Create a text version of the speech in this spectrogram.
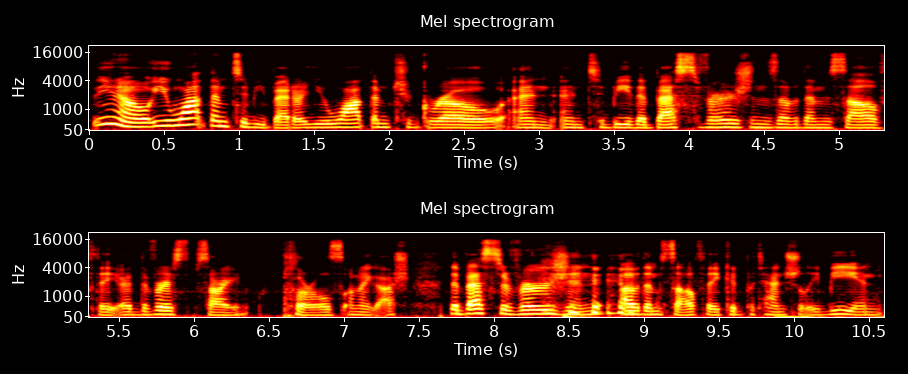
You know, you want them to be better. You want them to grow and and to be the best versions of themselves. They are the verse. Sorry, plurals. Oh my gosh, the best version of themselves they could potentially be. And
